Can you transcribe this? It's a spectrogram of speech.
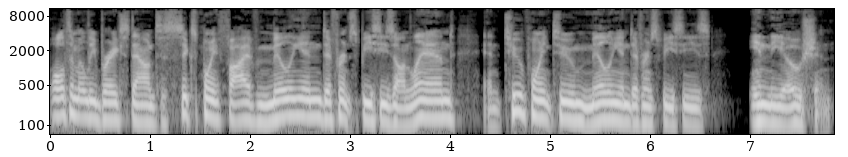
ultimately breaks down to 6.5 million different species on land and 2.2 million different species in the ocean.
